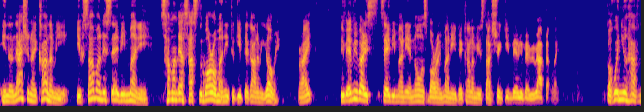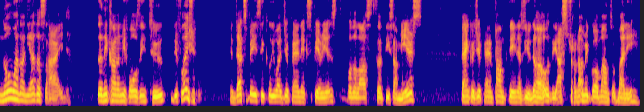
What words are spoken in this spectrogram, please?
in the national economy, if someone is saving money, someone else has to borrow money to keep the economy going, right? If everybody's saving money and no one's borrowing money, the economy starts shrinking very, very rapidly. But when you have no one on the other side, then the economy falls into deflation. And that's basically what Japan experienced for the last 30 some years. Bank of Japan pumped in, as you know, the astronomical amounts of money.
